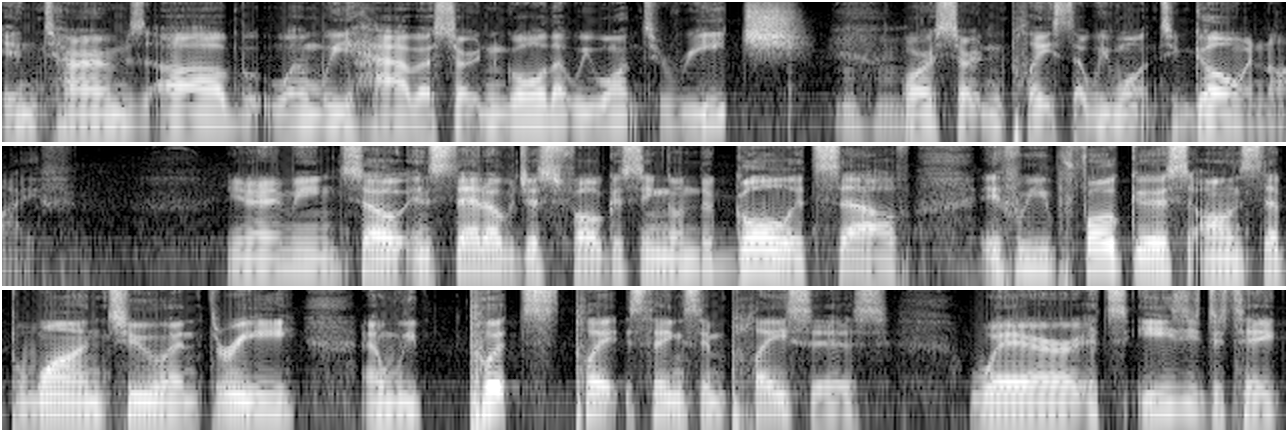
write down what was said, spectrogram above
in terms of when we have a certain goal that we want to reach, or a certain place that we want to go in life. You know what I mean? So instead of just focusing on the goal itself, if we focus on step one, two, and three, and we put s- pla- things in places where it's easy to take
